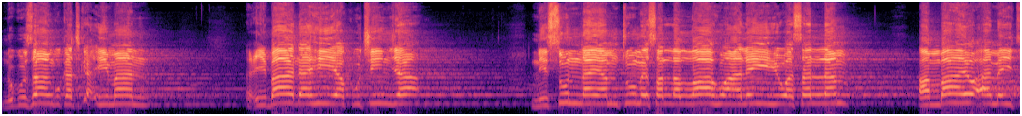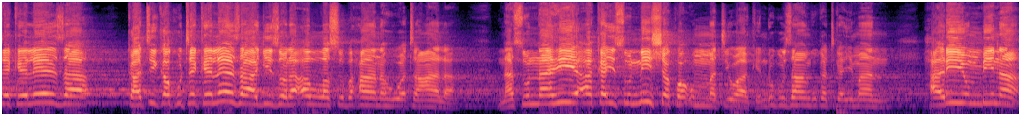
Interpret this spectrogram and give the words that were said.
ndugu zangu katika iman ibada hii ya kuchinja ni sunna ya mtume sallallahu alayhi wasallam ambayo ameitekeleza katika kutekeleza agizo la Allah subhanahu wa ta'ala. Na sunna hii akaisunisha kwa ummati wake. Ndugu zangu katika imani, hariyum bina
